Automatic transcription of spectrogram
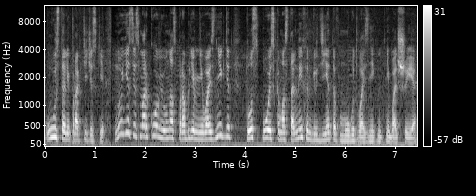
устали практически. Но если с морковью у нас проблем не возникнет, то с поиском остальных ингредиентов могут возникнуть небольшие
